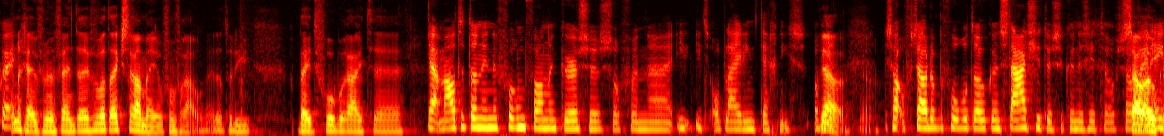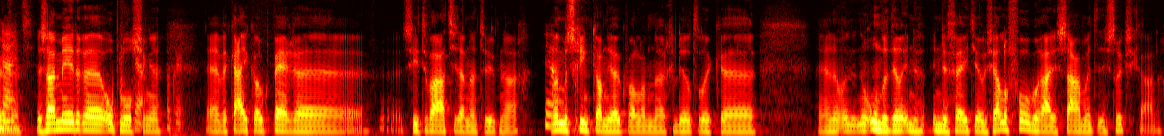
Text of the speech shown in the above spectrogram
En dan geven we een vent even wat extra mee, of een vrouw. Hè, dat we die beter voorbereid... eh, Ja, maar altijd dan in de vorm van een cursus of een eh, iets opleiding technisch. Of, ja, zou, of zou er bijvoorbeeld ook een stage tussen kunnen zitten of zo zou bij ook kunnen. Er zijn meerdere oplossingen. Ja. Eh, we kijken ook per eh, situatie daar natuurlijk naar. Ja. Maar misschien kan die ook wel een gedeeltelijk eh, een, een onderdeel in de, in de VTO zelf voorbereiden samen met het instructiekader.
